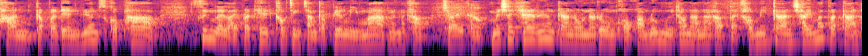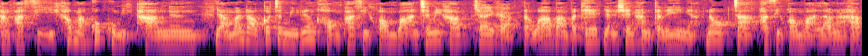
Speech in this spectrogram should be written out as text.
ภัณฑ์ กับประเด็นเรื่องสุขภาพซึ่งหลาย ๆ ประเทศเขาจริงจังกับเรื่องนี้มากเลยนะครับ ใช่ครับ ไม่ใช่แค่เรื่องการรณรงค์ขอความร่วมมือเท่านั้นนะครับ แต่เขามีการใช้มาตรการทางภาษีเข้ามาควบคุมอีกทางหนึ่งอย่างบ้านเราก็จะมีเรื่องของภาษีความหวานใช่ไหมครับ ใช่ครับ แต่ว่าบางประเทศอย่างเช่นฮังการีเนี่ย นอกจากภาษีความหวานแล้วนะครับ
